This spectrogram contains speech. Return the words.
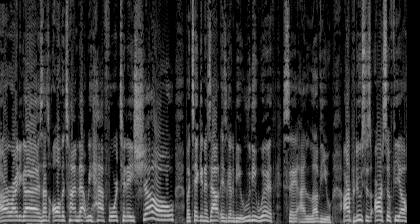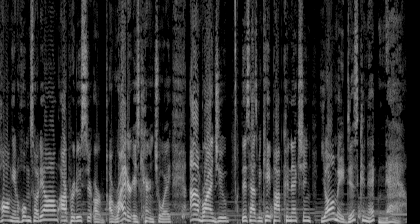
Alrighty, guys, that's all the time that we have for today's show. But taking us out is going to be Udi with Say I Love You. Our producers are Sophia Hong and Hong So Soryong. Our producer, or our writer is Karen Choi. I'm Brian Joo. This has been K-Pop Connection. Y'all may disconnect now.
